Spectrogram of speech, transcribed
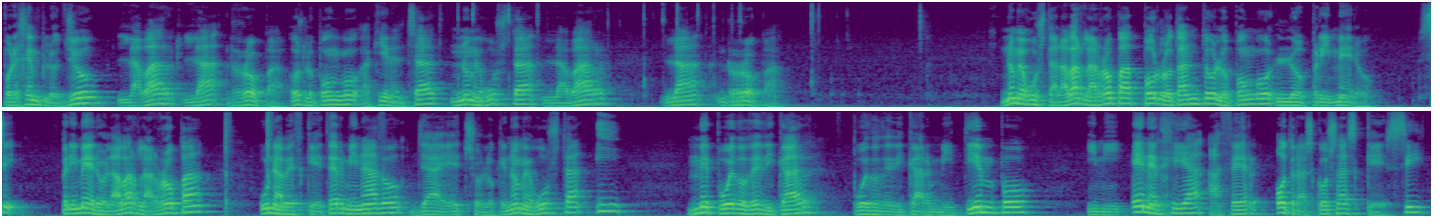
Por ejemplo, yo lavar la ropa. Os lo pongo aquí en el chat. No me gusta lavar la ropa. No me gusta lavar la ropa, por lo tanto lo pongo lo primero. Sí, primero lavar la ropa, una vez que he terminado, ya he hecho lo que no me gusta y me puedo dedicar, puedo dedicar mi tiempo y mi energía a hacer otras cosas que sí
